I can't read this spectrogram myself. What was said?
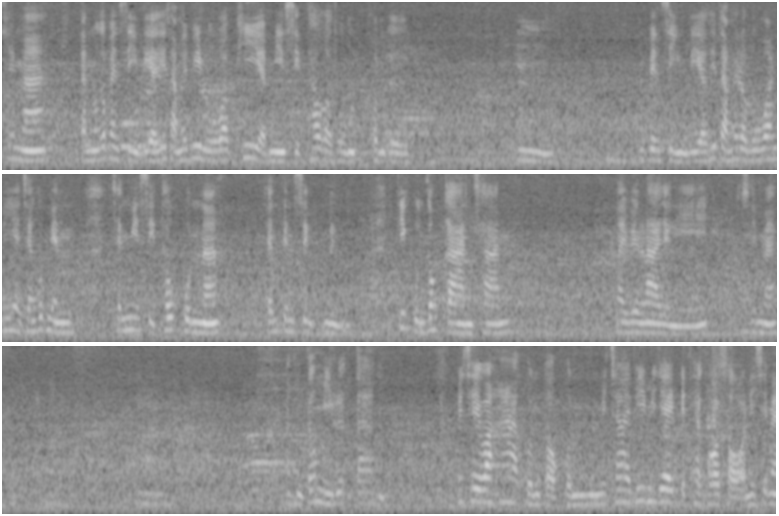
ใช่ไหมแต่มันก็เป็นสิ่งเดียวที่ทำให้พี่รู้ว่าพี่มีสิทธิ์เท่ากับทุกคนอื่นอืมมันเป็นสิ่งเดียวที่ทำให้เรารู้ว่านี่ฉันก็เป็นฉันมีสิทธิ์เท่าคุณนะฉันเป็นสิ่งหนึ่งที่คุณต้องการฉันในเวลาอย่างนี้ใช่ไหม มันถึงต้องมีเลือกตั้ง ไม่ใช่ว่าห้าคนต่อคนมันไม่ใช่พี่ไม่ใช่เป็นทกสนี่ใช่ไหม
